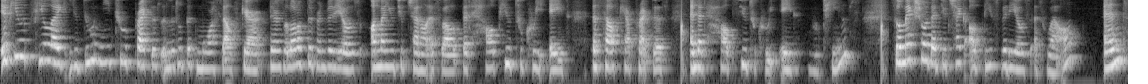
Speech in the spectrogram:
If you feel like you do need to practice a little bit more self care, there's a lot of different videos on my YouTube channel as well that help you to create a self care practice and that helps you to create routines. So make sure that you check out these videos as well. And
